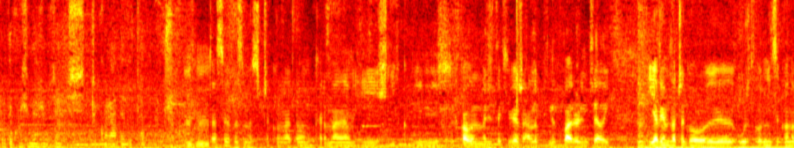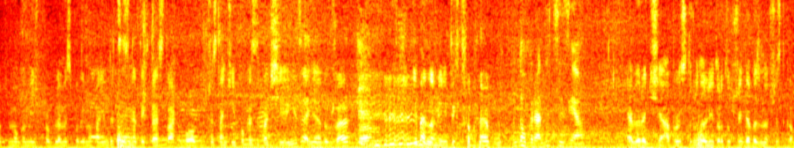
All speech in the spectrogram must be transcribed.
kurde, kusimy, żeby wziąć czekoladę do tego. Mhm. Teraz sobie wezmę z czekoladą, karmelem i, śliwką, i śliwkowym. Będzie taki, wiesz, ale peanut butter and jelly. Ja wiem, dlaczego y, użytkownicy konopi mogą mieć problemy z podejmowaniem decyzji na tych testach, bo przestańcie im pokazywać jedzenie, dobrze? To nie będą mieli tych problemów. Dobra, decyzja. Ja biorę dzisiaj apple strudel, jutro tu przyjdę, wezmę wszystko.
